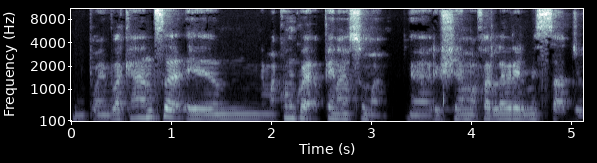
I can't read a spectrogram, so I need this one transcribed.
un po' in vacanza, e, um, ma comunque appena insomma eh, riusciremo a farle avere il messaggio,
